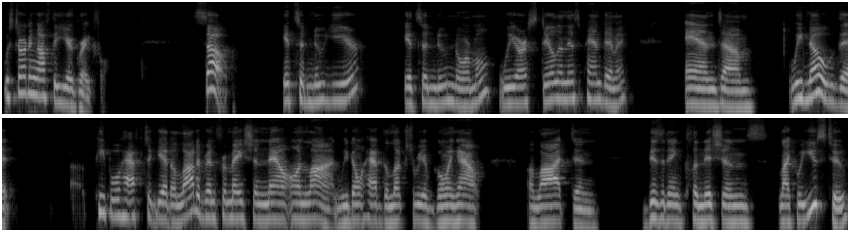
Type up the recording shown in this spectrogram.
we're starting off the year grateful. So, it's a new year, it's a new normal. We are still in this pandemic, and um, we know that uh, people have to get a lot of information now online. We don't have the luxury of going out a lot and visiting clinicians like we used to.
